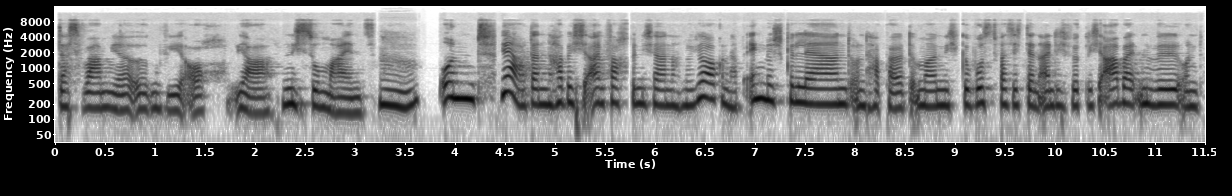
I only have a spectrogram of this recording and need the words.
Das war mir irgendwie auch, ja, nicht so meins. Mhm. Und ja, dann habe ich einfach, bin ich ja nach New York und habe Englisch gelernt und habe halt immer nicht gewusst, was ich denn eigentlich wirklich arbeiten will. Und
